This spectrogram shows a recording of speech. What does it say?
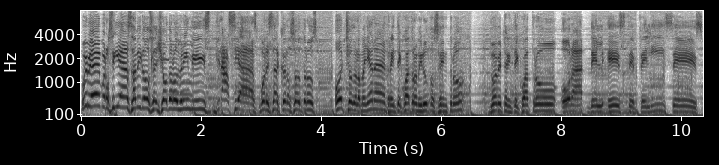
Muy bien, buenos días, amigos del show de los brindis. Gracias por estar con nosotros. 8 de la mañana, 34 minutos centro, 9.34 hora del este. Felices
